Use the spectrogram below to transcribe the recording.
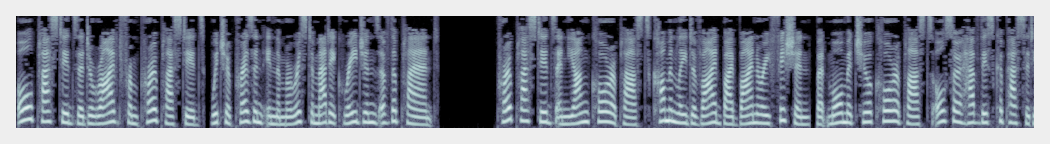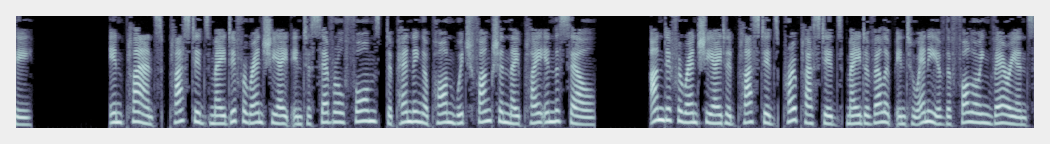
All plastids are derived from proplastids, which are present in the meristematic regions of the plant. Proplastids and young chloroplasts commonly divide by binary fission, but more mature chloroplasts also have this capacity. In plants, plastids may differentiate into several forms, depending upon which function they play in the cell. Undifferentiated plastids, proplastids may develop into any of the following variants.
